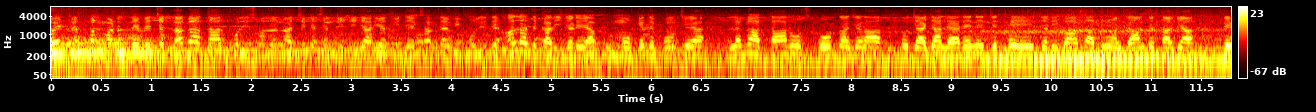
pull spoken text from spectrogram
ਹੋਏ ਟ੍ਰਿਪਲ ਮਰਡਰ ਦੇ ਵਿੱਚ ਲਗਾਤਾਰ ਪੁਲਿਸ ਵੱਲੋਂ ਇਨਵੈਸਟੀਗੇਸ਼ਨ ਕੀਤੀ ਜਾ ਰਹੀ ਹੈ। ਤੁਸੀਂ ਦੇਖ ਸਕਦੇ ਹੋ ਵੀ ਪੁਲਿਸ ਦੇ ਆਲਾ ਅਧਿਕਾਰੀ ਜਿਹੜੇ ਆ ਮੌਕੇ ਤੇ ਪਹੁੰਚੇ ਆ। ਲਗਾਤਾਰ ਉਸ ਸਪੋਰਟ ਦਾ ਜਿਹੜਾ ਉਹ ਜਾਇਜ਼ਾ ਲੈ ਰਹੇ ਨੇ, ਜਿੱਥੇ ਇਹ ਜਿਹੜੀ ਵਾਰਦਾਤ ਨੂੰ ਅੰਜਾਮ ਦਿੱਤਾ ਗਿਆ। ਤੇ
